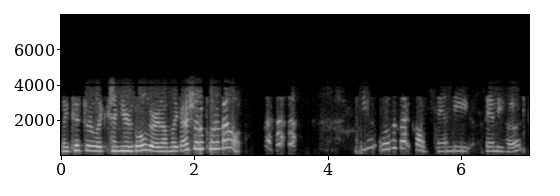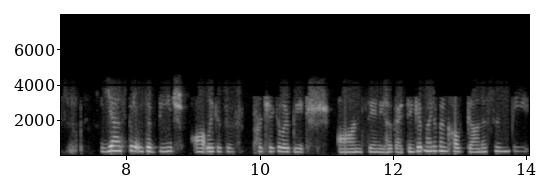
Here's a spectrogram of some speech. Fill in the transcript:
my tits are like 10 years older and I'm like, I should have put them out. you, what was that called? Sandy Sandy Hook? Yes, but it was a beach on like it's this particular beach on Sandy Hook. I think it might have been called Gunnison Beach.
